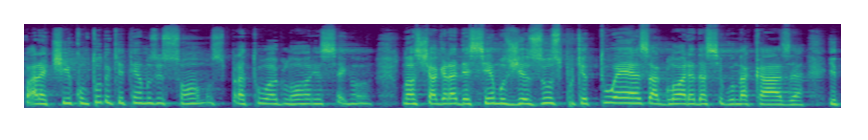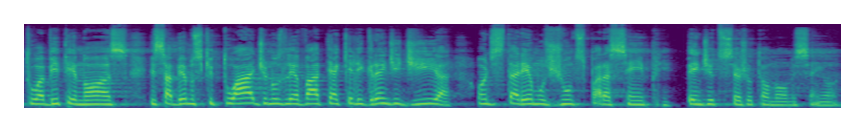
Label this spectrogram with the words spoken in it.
para Ti com tudo que temos e somos, para a Tua glória, Senhor. Nós te agradecemos, Jesus, porque Tu és a glória da segunda casa e Tu habita em nós e sabemos que Tu há de nos levar até aquele grande dia onde estaremos juntos para sempre. Bendito seja o Teu nome, Senhor.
